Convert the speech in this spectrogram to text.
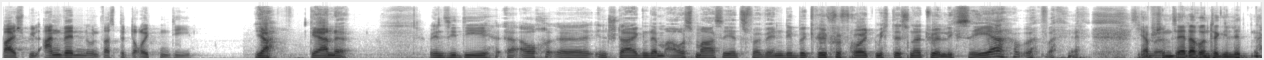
Beispiel anwenden und was bedeuten die? Ja, gerne wenn Sie die äh, auch äh, in steigendem Ausmaße jetzt verwenden, die Begriffe, freut mich das natürlich sehr. ich habe schon sehr darunter gelitten.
